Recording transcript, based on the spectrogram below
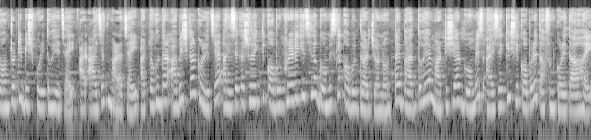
যন্ত্রটি বিস্ফোরিত হয়ে যায় আর আইজাক মারা যায়। আর তখন তার আবিষ্কার করে যে আইজাক আসলে একটি কবর খুঁড়ে রেখেছিল গোমেজকে কবর দেওয়ার জন্য। তাই বাধ্য হয়ে মার্টিসিয়ার গোমেজ আইজাককে সে কবরে দাফন করে দেওয়া হয়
